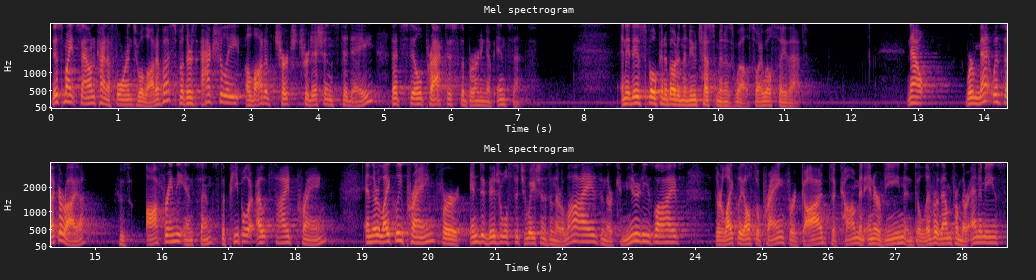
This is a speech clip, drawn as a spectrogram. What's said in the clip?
This might sound kind of foreign to a lot of us, but there's actually a lot of church traditions today that still practice the burning of incense. And it is spoken about in the New Testament as well, so I will say that. Now, we're met with Zechariah, who's offering the incense. The people are outside praying, and they're likely praying for individual situations in their lives, in their communities' lives. They're likely also praying for God to come and intervene and deliver them from their enemies.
